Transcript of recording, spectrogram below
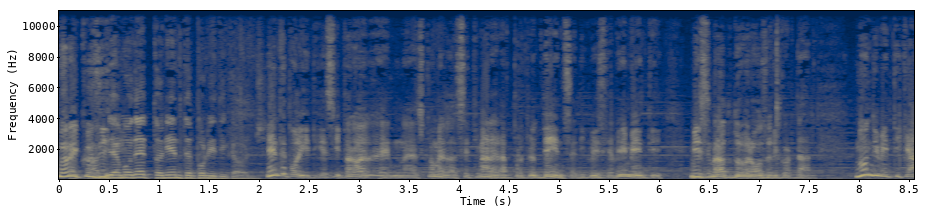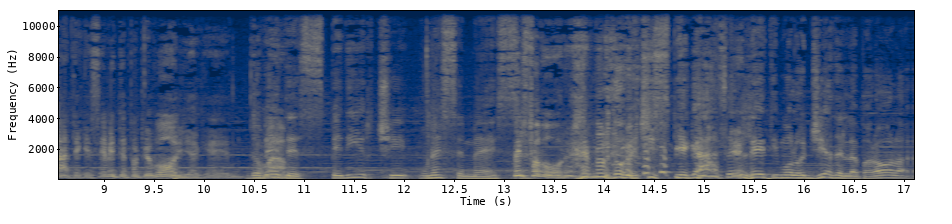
Non è così. Abbiamo detto niente politica oggi. Niente politiche, sì, però ehm, siccome la settimana era proprio densa di questi avvenimenti, mi è sembrato doveroso ricordarli. Non dimenticate che se avete proprio voglia che... insomma, Dovete spedirci un sms per favore, dove ci spiegate l'etimologia della parola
